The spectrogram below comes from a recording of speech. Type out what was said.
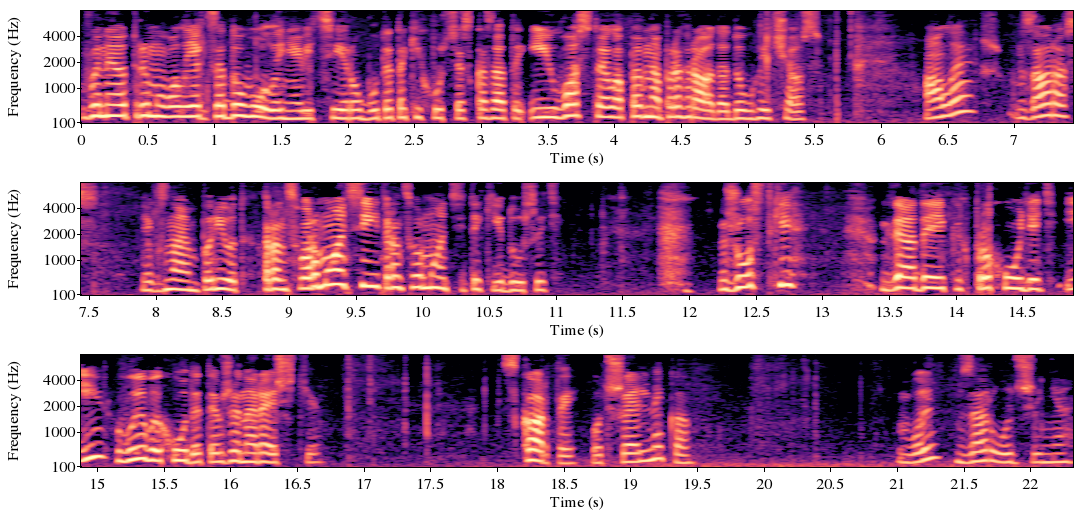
Ви не отримували як задоволення від цієї роботи, так і хочеться сказати. І у вас стояла певна преграда довгий час. Але ж зараз, як знаємо, період трансформації, трансформації такі досить жорсткі для деяких проходять, і ви виходите вже нарешті з карти отшельника в зародження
